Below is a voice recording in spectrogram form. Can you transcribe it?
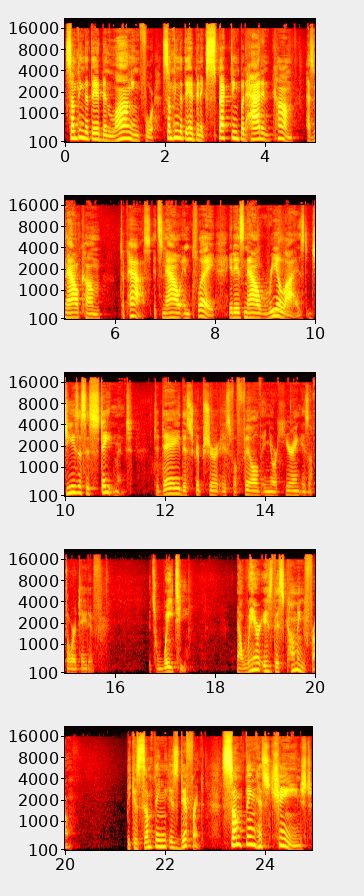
something that they had been longing for, something that they had been expecting but hadn't come, has now come to pass. It's now in play. It is now realized. Jesus' statement, today this scripture is fulfilled in your hearing, is authoritative. It's weighty. Now, where is this coming from? Because something is different. Something has changed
